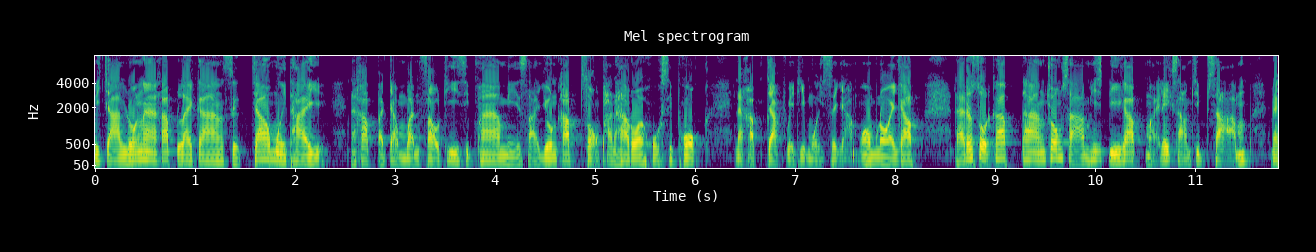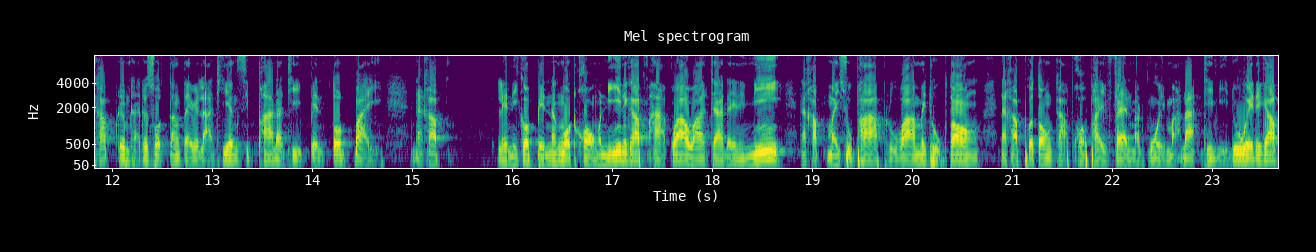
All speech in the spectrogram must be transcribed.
วิจารณ์ล่วงหน้าครับรายการศึกเจ้ามวยไทยนะครับประจำวันเสาร์ที่ 15 เมษายนครับ2566นะครับจากเวทีมวยสยามอ้อมน้อยครับถ่ายทอดสดครับทางช่อง 3 HD ครับหมายเลข 33นะครับเริ่มถ่ายทอดสดตั้งแต่เวลาเที่ยง 15 นาทีเป็นต้นไปนะครับ และนี่ก็เป็นทั้งหมดของวันนี้นะครับหากว่าวาจาใดในนี้นะครับไม่สุภาพหรือว่าไม่ถูกต้องนะครับก็ต้องกราบขออภัยแฟนบัดมวยมาณที่นี้ด้วยนะครับ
